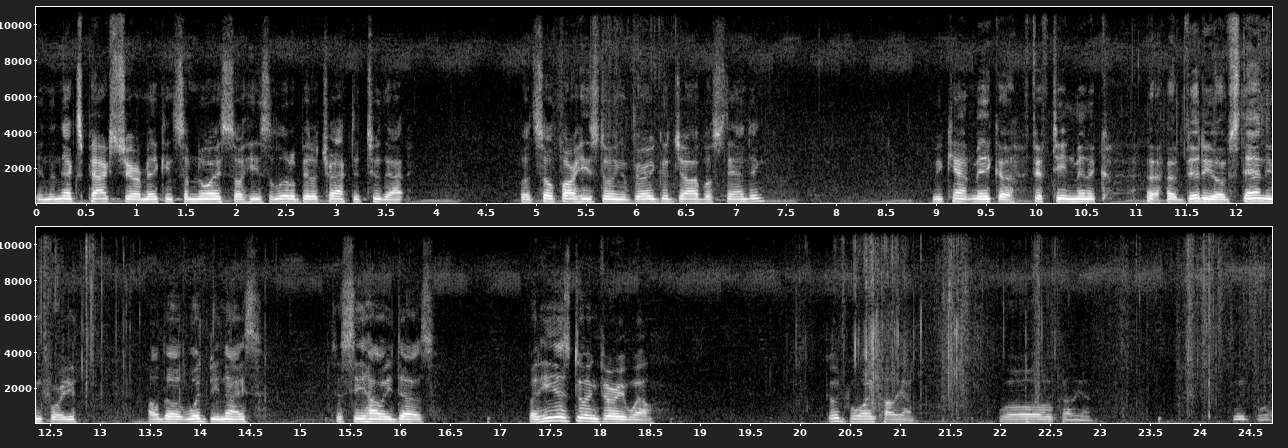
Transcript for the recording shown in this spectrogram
in the next pasture are making some noise, so he's a little bit attracted to that. But so far he's doing a very good job of standing. We can't make a 15 minute video of standing for you, although it would be nice to see how he does. But he is doing very well. Good boy, Kalyan. Whoa, Kalyan. Good boy.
